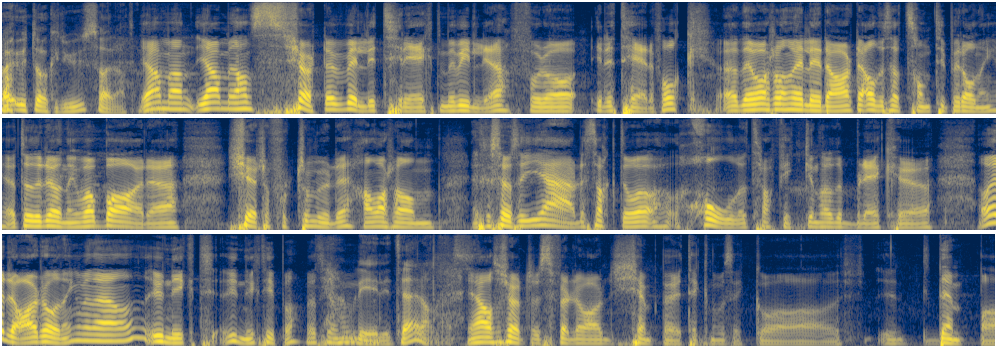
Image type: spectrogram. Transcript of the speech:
Bare ute og cruiser, rett og slett. Ja men, ja, men han kjørte veldig tregt med vilje for å irritere folk. Eh, Det var sånn veldig rart. Jeg har aldri sett sånn type råning. Jeg trodde råning var bare kjøre så fort som mulig. Han var sånn Jeg skal kjøre så jævlig sakte og holde trafikken så det ble kø. Det var en rar råning, men en unikt, unik type. Vet du. Jævlig irriterende. Ja, og så kjørte selvfølgelig var kjempehøy teknomusikk og dempa,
